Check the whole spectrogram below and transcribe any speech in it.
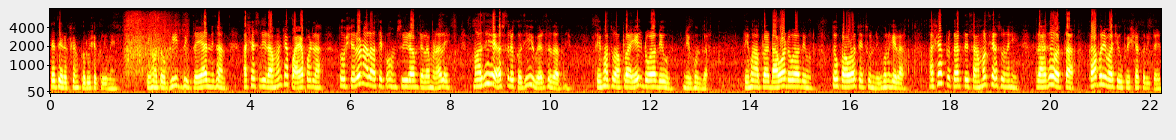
त्याचे रक्षण करू शकले नाही तेव्हा तो भीत भीत दयानिधान अशा श्रीरामांच्या पाया पडला. तो शरण आला असे पाहून श्रीराम त्याला म्हणाले माझे हे अस्त्र कधीही व्यर्थ जात नाही. तेव्हा तो आपला एक डोळा देऊन निघून जा. तेव्हा आपला डावा डोळा देऊन तो कावळा तेथून निघून गेला. अशा प्रकारचे सामर्थ्य असूनही राघव आत्ता का परिवाची उपेक्षा करीत आहेत?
